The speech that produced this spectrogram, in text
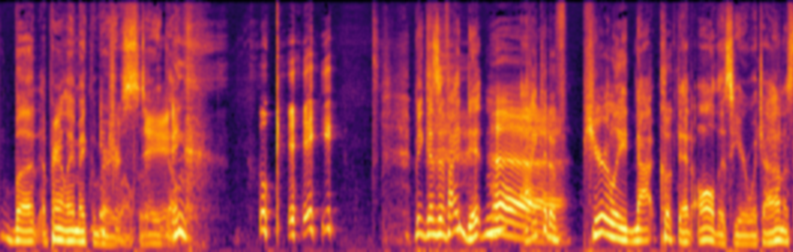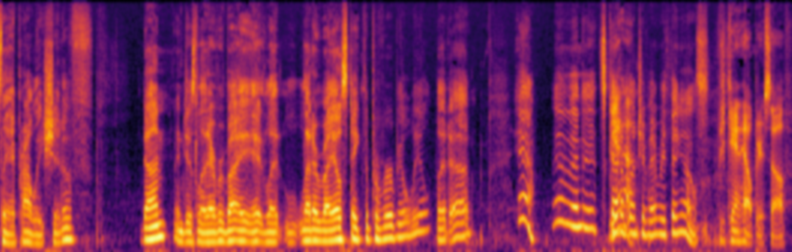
but apparently I make them very well. So there you go. Interesting. okay. Because if I didn't, I could have purely not cooked at all this year, which I honestly I probably should have done and just let everybody let let everybody else take the proverbial wheel. But uh, yeah, and then it's got Yeah. a bunch of everything else. But you can't help yourself.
